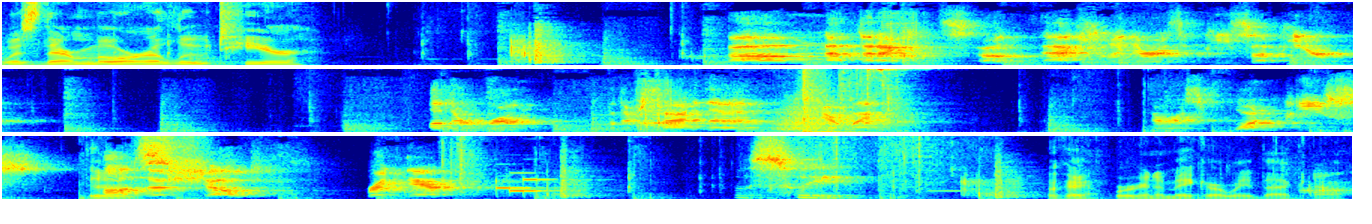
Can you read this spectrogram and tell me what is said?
was there more loot here? Um, not that I can. Oh, actually, there is a piece up here. Other room, other side of the stairway. There is one piece on the shelf right there. Oh, sweet. Okay, we're gonna make our way back now.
